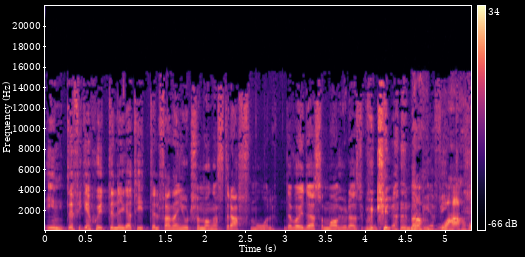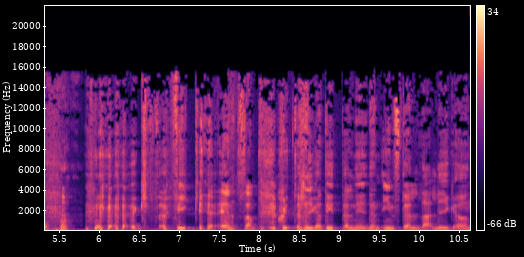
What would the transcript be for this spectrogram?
inte fick en skytteliga-titel för att han gjort för många straffmål. Det var ju det som avgjorde att Kylian Mbappé fick wow! fick ensam skytteligatiteln i den inställda Ligue 1.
